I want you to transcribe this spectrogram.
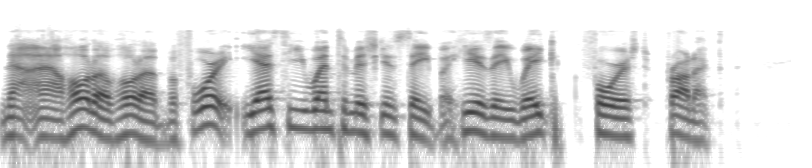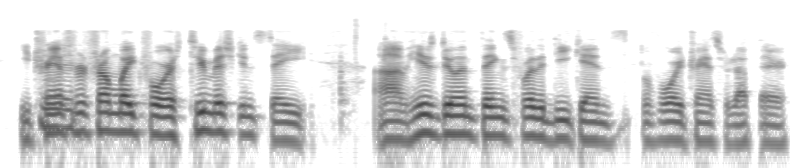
Now, now hold up, hold up. Before, yes, he went to Michigan State, but he is a Wake Forest product. He transferred mm-hmm. from Wake Forest to Michigan State. Um, he was doing things for the Deacons before he transferred up there.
